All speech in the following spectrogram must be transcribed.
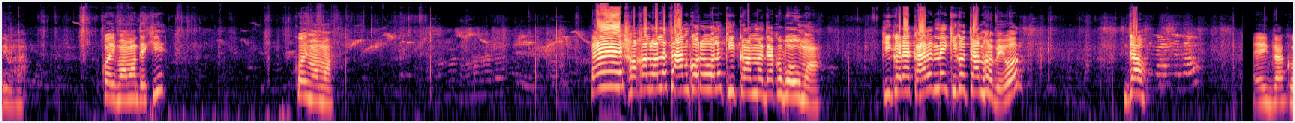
লিভা। কই মামা দেখি? কই মামা? এই সকালবেলা চান করে বলে কি কান্না দেখো বৌমা। কি করে কারেন্ট নেই কি করে চান হবে ওর? যাও। এই দেখো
